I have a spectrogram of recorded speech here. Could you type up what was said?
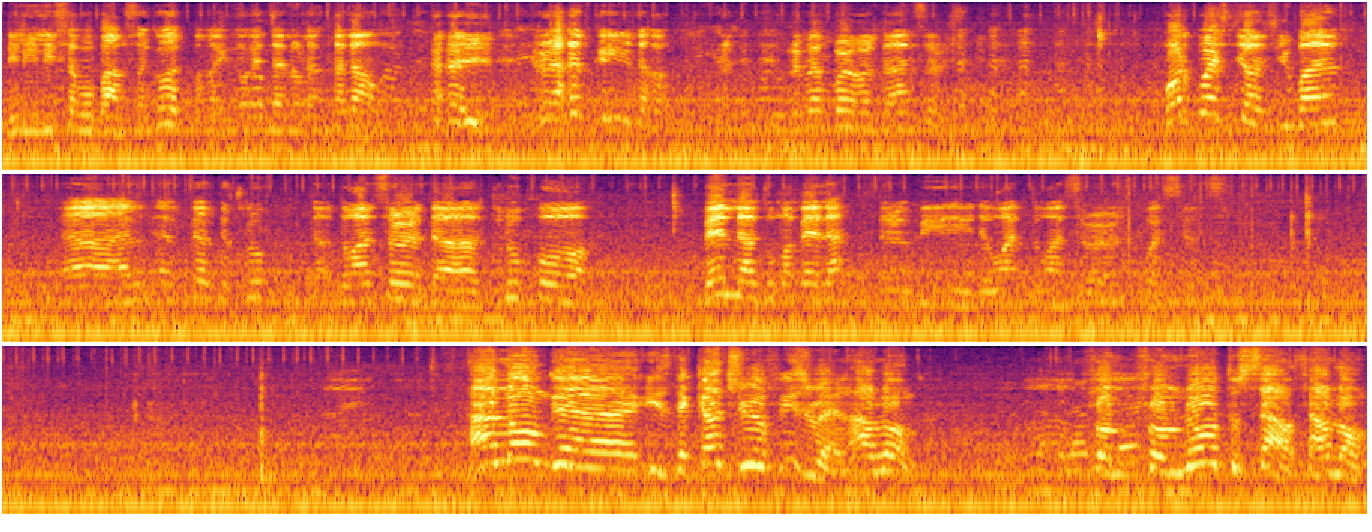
Nililista mo ba ang sagot? Tanong ng tanong. You're asking, you know. Remember all the answers. More questions, Yuval. Uh, I'll, I'll tell the group to, to answer the grupo Bella Gumabella. They will be the one to answer questions. How long uh, is the country of Israel? How long? From from north to south? How long?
